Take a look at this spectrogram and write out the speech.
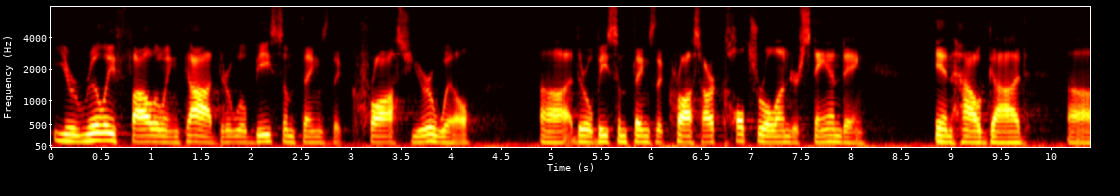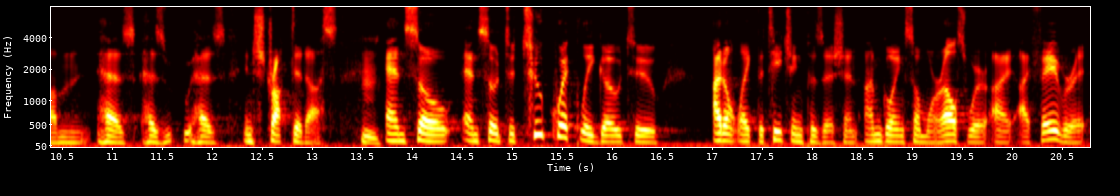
you're really following God, there will be some things that cross your will. Uh, there will be some things that cross our cultural understanding in how God um, has has has instructed us. Hmm. And so and so to too quickly go to, I don't like the teaching position. I'm going somewhere else where I, I favor it.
